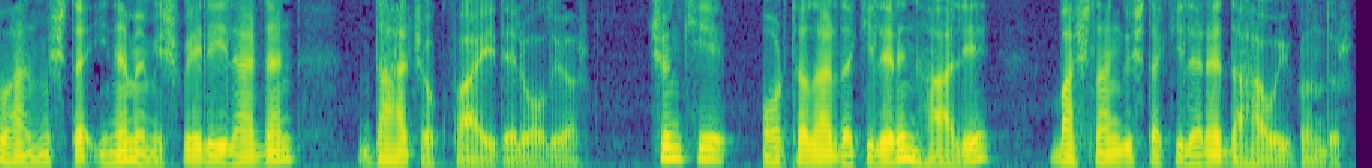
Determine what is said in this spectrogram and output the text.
varmış da inememiş velilerden daha çok faydalı oluyor. Çünkü ortalardakilerin hali başlangıçtakilere daha uygundur.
